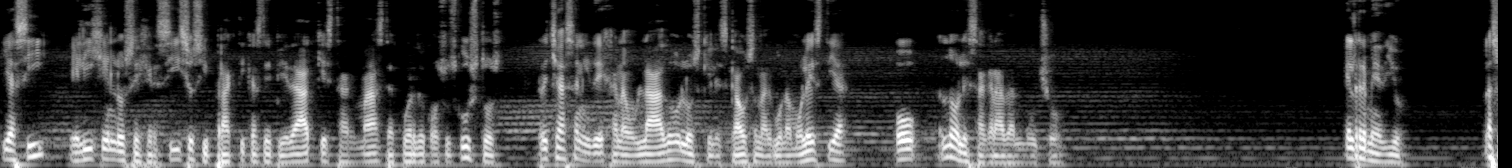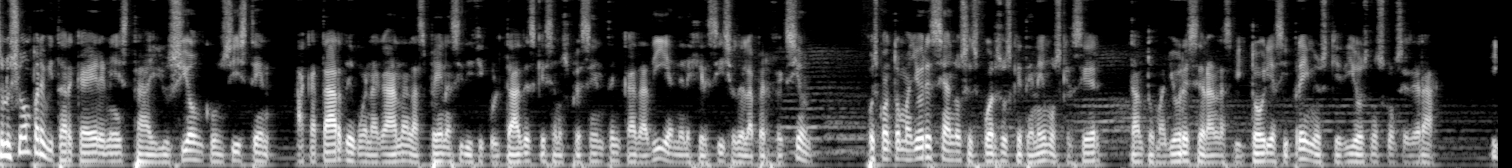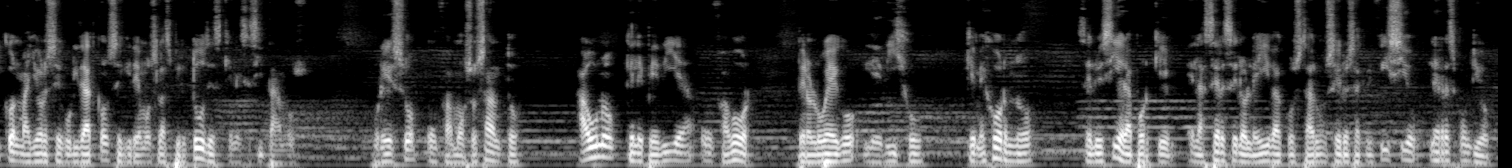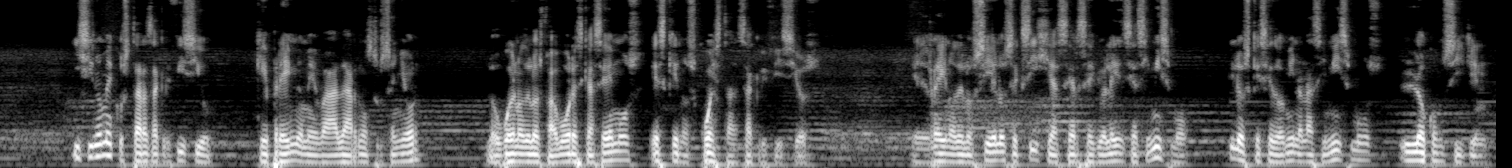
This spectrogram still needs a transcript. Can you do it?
Y así eligen los ejercicios y prácticas de piedad que están más de acuerdo con sus gustos, rechazan y dejan a un lado los que les causan alguna molestia o no les agradan mucho. El remedio. La solución para evitar caer en esta ilusión consiste en acatar de buena gana las penas y dificultades que se nos presenten cada día en el ejercicio de la perfección, pues cuanto mayores sean los esfuerzos que tenemos que hacer, tanto mayores serán las victorias y premios que Dios nos concederá, y con mayor seguridad conseguiremos las virtudes que necesitamos. Por eso, un famoso santo, a uno que le pedía un favor, pero luego le dijo que mejor no se lo hiciera porque el hacérselo le iba a costar un serio sacrificio, le respondió, ¿y si no me costara sacrificio, qué premio me va a dar nuestro Señor? Lo bueno de los favores que hacemos es que nos cuestan sacrificios. El reino de los cielos exige hacerse violencia a sí mismo, y los que se dominan a sí mismos lo consiguen.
